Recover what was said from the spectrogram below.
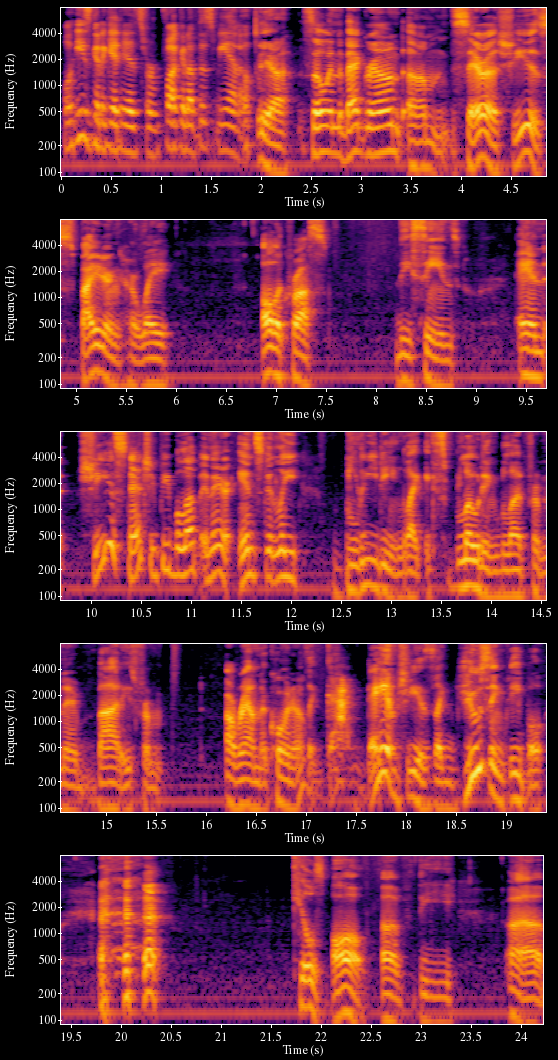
Well, he's going to get his for fucking up this piano. Yeah. So in the background, um, Sarah, she is spidering her way all across these scenes. And she is snatching people up and they're instantly bleeding, like exploding blood from their bodies from around the corner. I was like, God damn, she is like juicing people. Kills all of the uh,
